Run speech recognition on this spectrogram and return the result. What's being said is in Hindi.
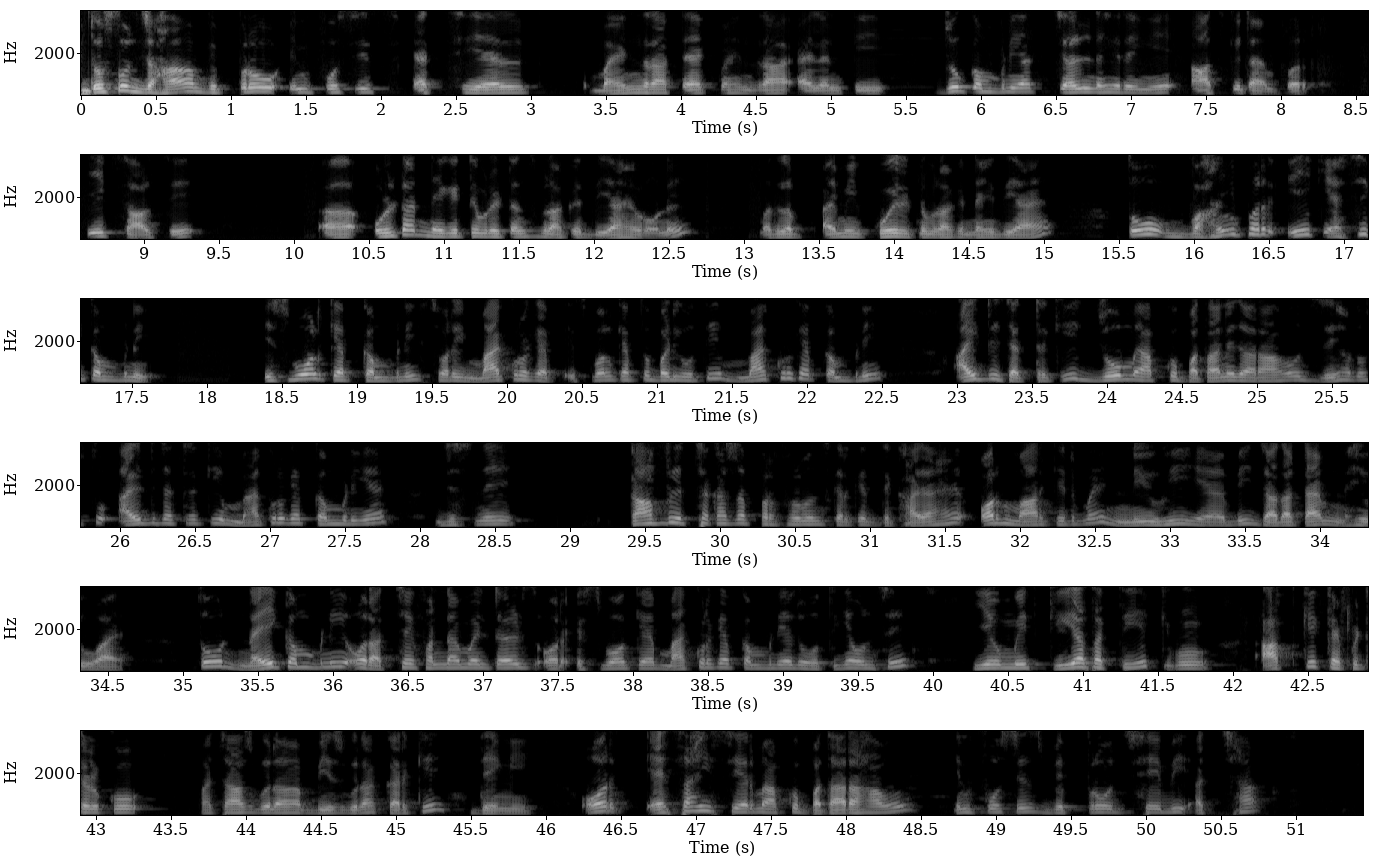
दोस्तों जहाँ Wipro Infosys H C L Mahindra tech Mahindra L N T जो कंपनियाँ चल नहीं रही हैं आज के टाइम पर एक साल से अ, उल्टा नेगेटिव रिटर्न्स बना के दिया है उन्होंने। मतलब आई I मीन mean, कोई रिटर्न बना के नहीं दिया है। तो वहीं पर एक ऐसी company small cap company sorry micro cap small cap तो बड़ी होती है micro cap company IT sector की जो मैं आपको बताने जा रहा हूँ। जी हाँ दोस्तों आईटी सेक्टर की माइक्रो कैप कंपनी है जिसने काफ़ी अच्छा खासा परफॉर्मेंस करके दिखाया है और मार्केट में न्यू ही है, अभी ज़्यादा टाइम नहीं हुआ है। तो नई कंपनी और अच्छे फंडामेंटल्स और स्मॉल कैप माइक्रो कैप कंपनियाँ जो होती हैं, उनसे ये उम्मीद की जा सकती है कि वो आपके कैपिटल को पचास गुना, बीस गुना करके देंगी। और ऐसा ही शेयर मैं आपको बता रहा हूँ इन्फोसिस विप्रो से भी अच्छा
